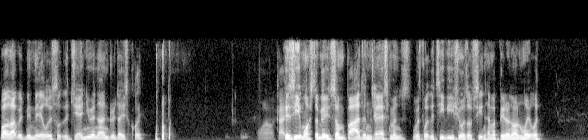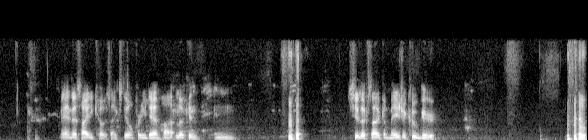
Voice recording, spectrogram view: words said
Well, that would mean that he looks like the genuine Andrew Dice Clay. Wow. Because he must have made some bad investments with like the TV shows I've seen him appearing on lately. Man, this Heidi Kozak's still pretty damn hot looking. Mm. she looks like a major cougar.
